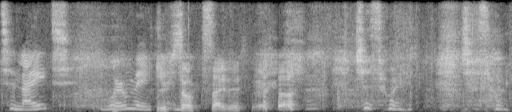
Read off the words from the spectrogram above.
Tonight, we're making... You're so excited. Just wait. Just wait.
